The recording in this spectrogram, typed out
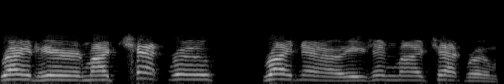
right here in my chat room right now. He's in my chat room.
